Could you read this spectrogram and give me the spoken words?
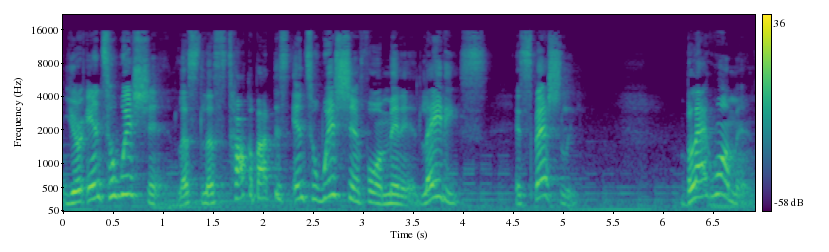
Your intuition. Let's let's talk about this intuition for a minute, ladies, especially. Black woman,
